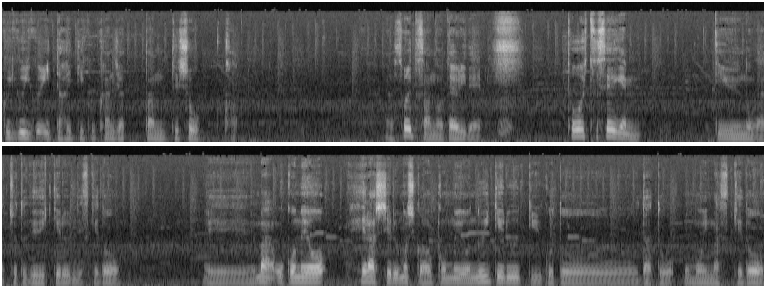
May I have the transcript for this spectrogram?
グイグイグイって入っていく感じやったんでしょうかソレトさんのお便りで糖質制限っていうのがちょっと出てきてるんですけど、えー、まあお米を減らしてるもしくはお米を抜いてるっていうことだと思いますけど、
